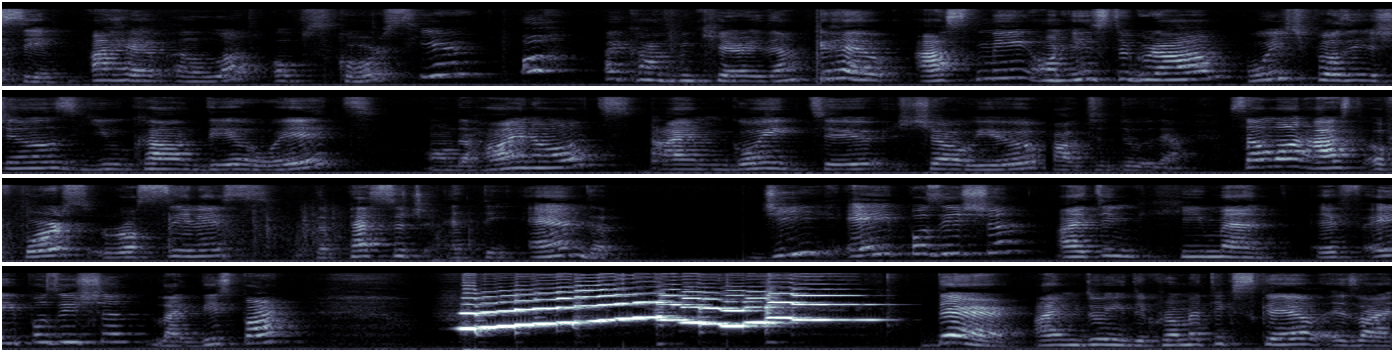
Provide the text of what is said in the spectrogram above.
see, I have a lot of scores here. Oh, I can't even carry them. You have asked me on Instagram which positions you can't deal with on the high notes. I'm going to show you how to do them. Someone asked, of course, Rossini's the passage at the end. G A position. I think he meant F A position, like this part. There, I'm doing the chromatic scale as I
